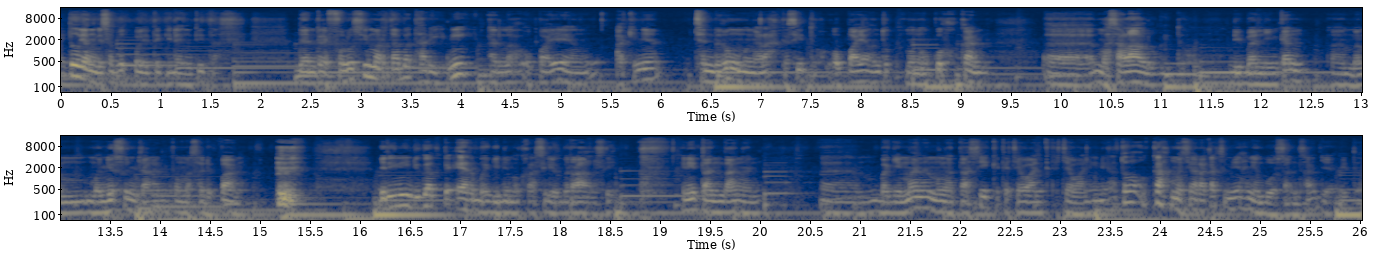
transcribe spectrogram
Itu yang disebut politik identitas. Dan revolusi martabat hari ini adalah upaya yang akhirnya cenderung mengarah ke situ. Upaya untuk mengukuhkan uh, masa lalu gitu dibandingkan uh, menyusun jalan ke masa depan. Jadi ini juga PR bagi demokrasi liberal sih. Ini tantangan. Uh, bagaimana mengatasi kekecewaan-kekecewaan ini? Ataukah masyarakat sebenarnya hanya bosan saja gitu?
